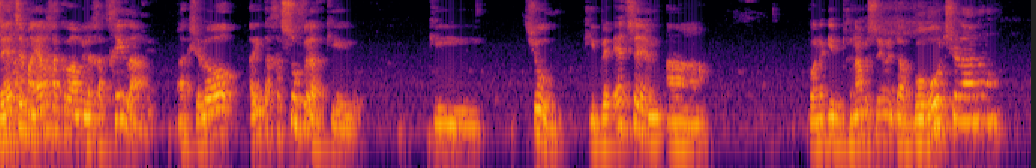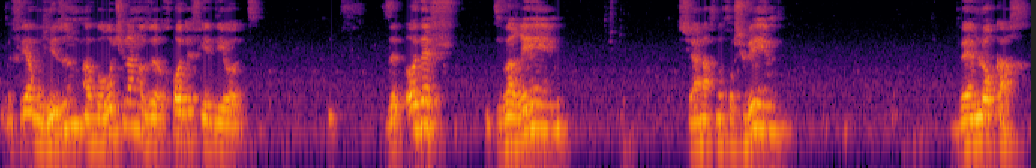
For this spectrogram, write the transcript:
בעצם היה לך כבר מלכתחילה, רק שלא היית חשוף אליו כאילו. כי, שוב, כי בעצם. בוא נגיד מבחינה מסוימת, הבורות שלנו, לפי הבודהיזם, הבורות שלנו זה עודף ידיעות. זה עודף דברים שאנחנו חושבים והם לא כך.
